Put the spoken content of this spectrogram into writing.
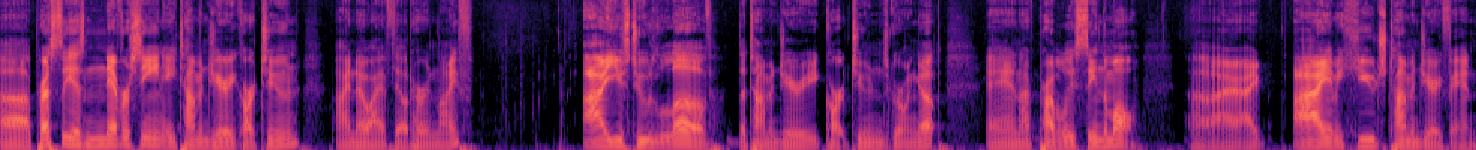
Uh, Presley has never seen a Tom and Jerry cartoon. I know I have failed her in life. I used to love the Tom and Jerry cartoons growing up, and I've probably seen them all. Uh, I, I I am a huge Tom and Jerry fan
